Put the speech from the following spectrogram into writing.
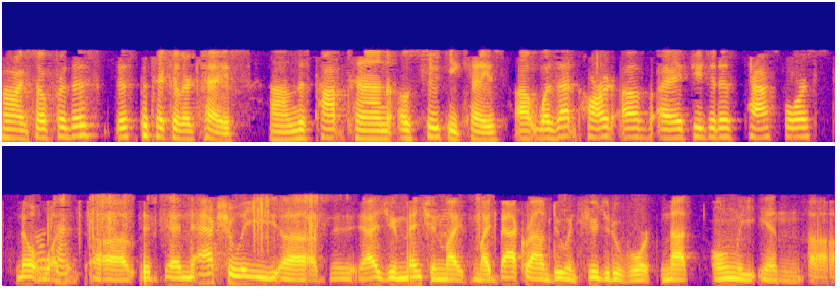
All right. So for this this particular case, um, this top ten Otsuki case, uh, was that part of a fugitive task force? No, it okay. wasn't. Uh, it, and actually, uh, as you mentioned, my my background doing fugitive work not only in uh,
